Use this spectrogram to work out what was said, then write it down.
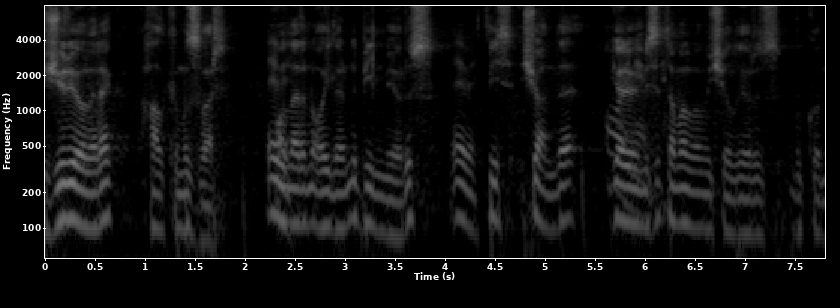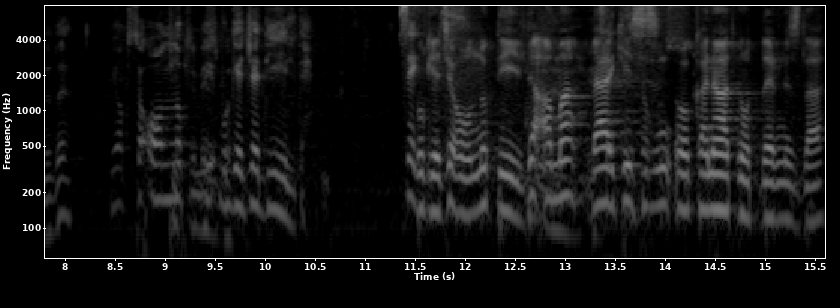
jüri olarak halkımız var. Evet. Onların oylarını bilmiyoruz. Evet. Biz şu anda görevimizi tamamlamış oluyoruz bu konuda. Yoksa onluk Fikrimiz bu bu. gece değildi. Bu gece onluk değildi ama belki sizin o kanaat notlarınızla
